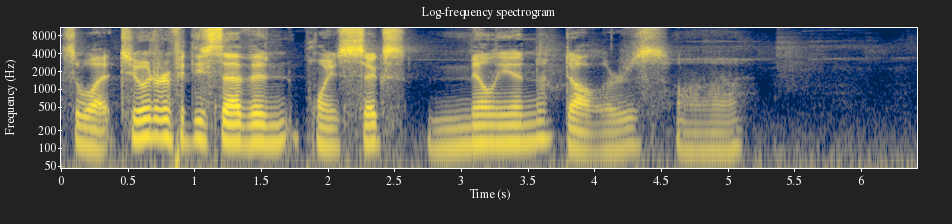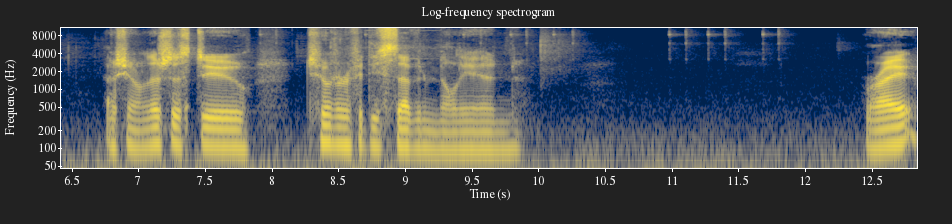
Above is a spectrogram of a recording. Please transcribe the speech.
so what, $257.6 million. Uh, actually, no, let's just do 257 million, right?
